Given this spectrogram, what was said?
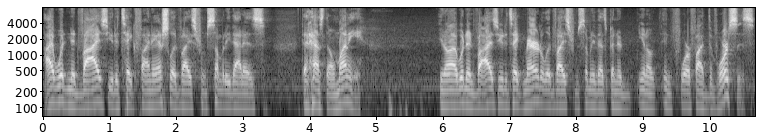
I wouldn't advise you to take financial advice from somebody that is that has no money. You know i wouldn't advise you to take marital advice from somebody that's been you know in four or five divorces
